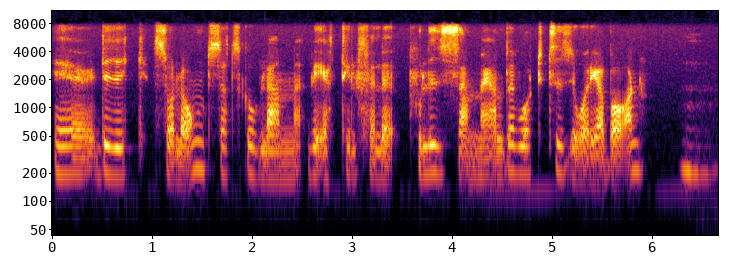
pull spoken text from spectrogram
Eh, det gick så långt så att skolan vid ett tillfälle polisanmälde vårt tioåriga barn. Mm.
